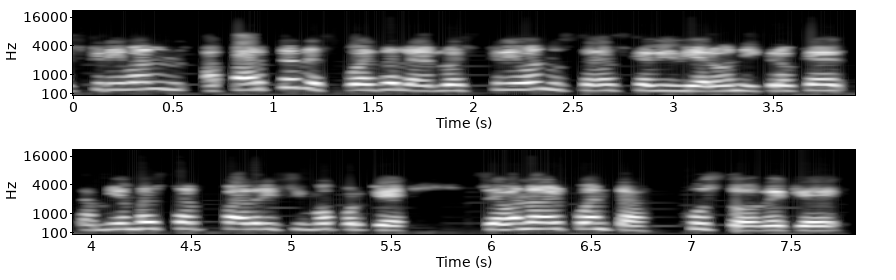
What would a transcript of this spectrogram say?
escriban, aparte después de leerlo, escriban ustedes qué vivieron y creo que también va a estar padrísimo porque se van a dar cuenta justo de que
